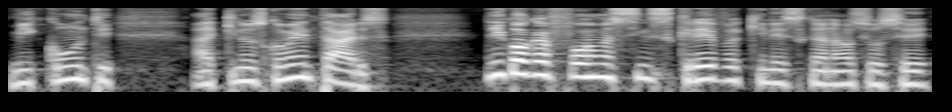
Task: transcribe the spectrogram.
Me conte aqui nos comentários. De qualquer forma, se inscreva aqui nesse canal se você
